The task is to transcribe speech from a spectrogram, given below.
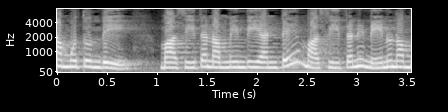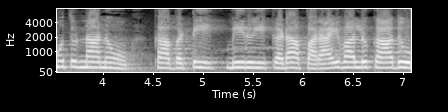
నమ్ముతుంది. మా సీత నమ్మింది అంటే మా సీతని నేను నమ్ముతున్నాను. కాబట్టి మీరు ఇక్కడ పరాయి వాళ్ళు కాదు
